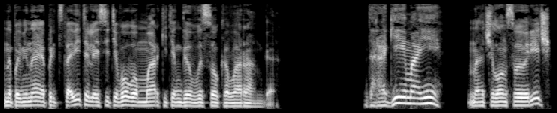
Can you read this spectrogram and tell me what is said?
напоминая представителя сетевого маркетинга высокого ранга. «Дорогие мои!» — начал он свою речь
